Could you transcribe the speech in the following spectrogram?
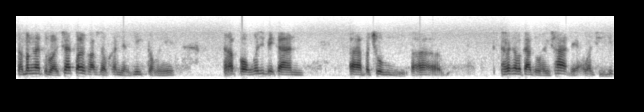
สำนักงานตำรวจแห่งชาติต้องให้ความสำคัญอย่างยิ่งตรงนี้นะครับผมก็จะมีการเอ่อประชุมเอ่อ คณะกรรมการตำรวจแห่งชาติเนี่ยวันที่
